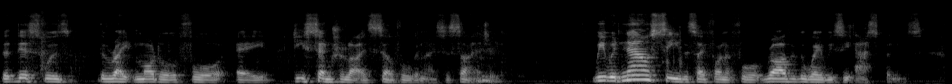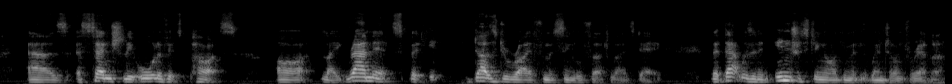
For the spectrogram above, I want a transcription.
that this was the right model for a decentralized, self organized society. We would now see the siphonophore rather the way we see aspens, as essentially all of its parts are like ramets, but it does derive from a single fertilized egg. But that was an interesting argument that went on forever.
